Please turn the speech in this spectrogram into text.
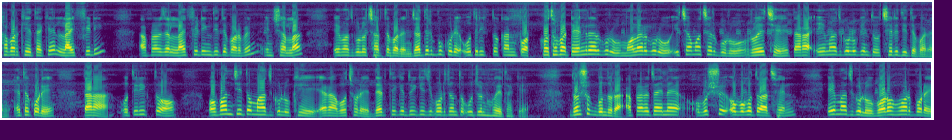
খাবার খেয়ে থাকে লাইফ ফিডিং আপনারা যারা লাইফ ফিডিং দিতে পারবেন, ইনশাল্লাহ এই মাছগুলো ছাড়তে পারেন। যাদের পুকুরে অতিরিক্ত কানপট অথবা ট্যাংরার গুরু, মলার গুরু, ইচা মাছের গুরু রয়েছে, তারা এই মাছগুলো কিন্তু ছেড়ে দিতে পারেন। এতে করে তারা অতিরিক্ত অবাঞ্ছিত মাছগুলো খেয়ে এরা বছরে দেড় থেকে দুই কেজি পর্যন্ত ওজন হয়ে থাকে। দর্শক বন্ধুরা, আপনারা চাই না অবশ্যই অবগত আছেন, এই মাছগুলো বড় হওয়ার পরে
